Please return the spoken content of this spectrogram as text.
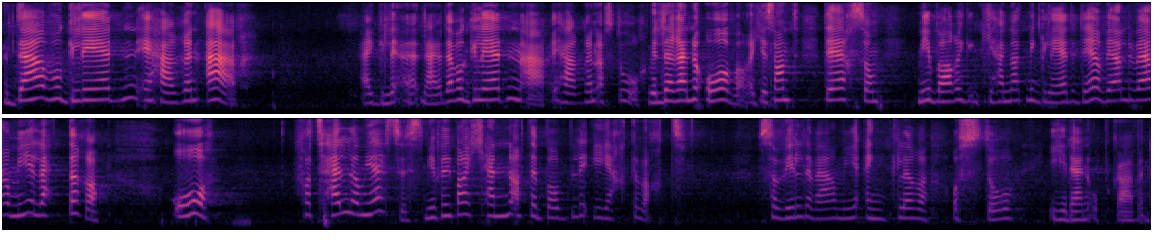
Der hvor gleden i Herren er, er nei, Der hvor gleden er i Herren er stor, vil det renne over. ikke sant? Der som vi bare kjenner at vi gleder, der vil det være mye lettere å fortelle om Jesus. Vi vil bare kjenne at det bobler i hjertet vårt. Så vil det være mye enklere å stå i den oppgaven.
